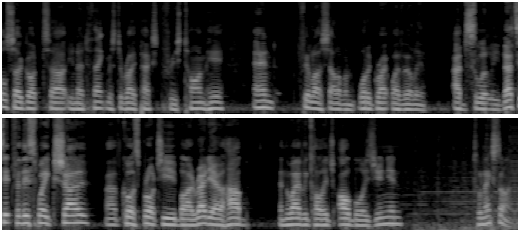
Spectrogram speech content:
Also got, uh, you know, to thank Mr. Ray Paxton for his time here. And Phil O'Sullivan, what a great Waverlian. Absolutely. That's it for this week's show. Uh, of course, brought to you by Radio Hub and the Waverley College Old Boys Union. Till next time.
